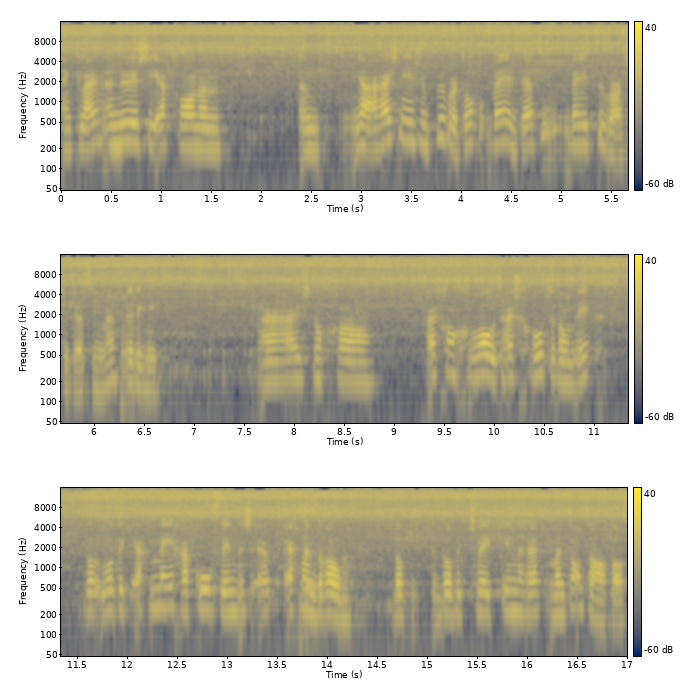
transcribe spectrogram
en klein. En nu is hij echt gewoon een, een... Ja, hij is niet eens een puber, toch? Ben je 13? Ben je puber als je 13 bent? Weet ik niet. Maar hij is nog... Uh, hij is gewoon groot. Hij is groter dan ik. Wat, wat ik echt mega cool vind, is echt mijn droom. Dat, dat ik twee kinderen heb. Mijn tante had dat.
